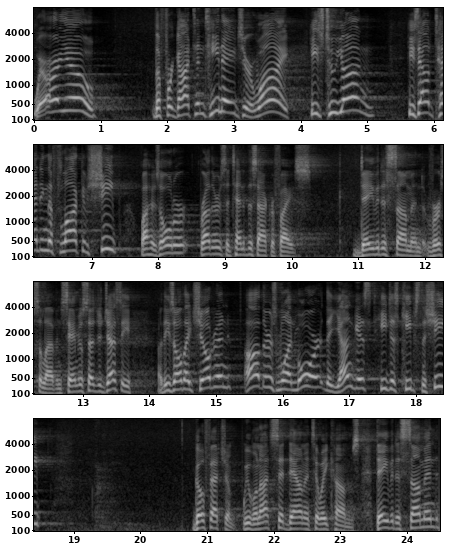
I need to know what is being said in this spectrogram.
Where are you? The forgotten teenager. Why? He's too young. He's out tending the flock of sheep while his older brothers attended the sacrifice. David is summoned. Verse 11 Samuel said to Jesse, are these all thy children? Oh, there's one more, the youngest. He just keeps the sheep. Go fetch him. We will not sit down until he comes. David is summoned,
